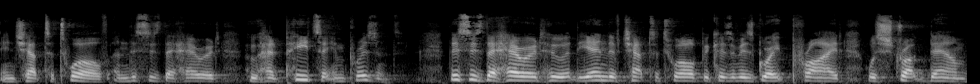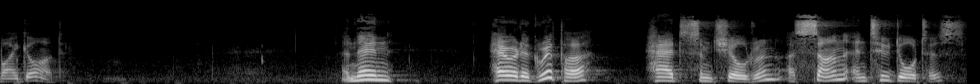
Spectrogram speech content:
in chapter 12, and this is the Herod who had Peter imprisoned. This is the Herod who, at the end of chapter 12, because of his great pride, was struck down by God. And then Herod Agrippa had some children, a son and two daughters.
